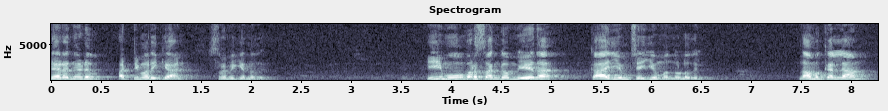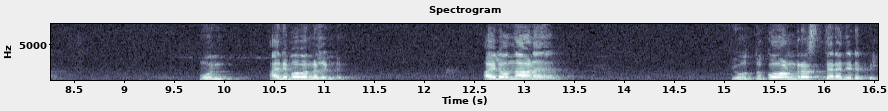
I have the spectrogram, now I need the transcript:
തെരഞ്ഞെടുപ്പ് അട്ടിമറിക്കാൻ ശ്രമിക്കുന്നത്. ഈ മൂവർ സംഘം ഏത് കാര്യം ചെയ്യുമെന്നുള്ളതിൽ നമുക്കെല്ലാം മുൻ അനുഭവങ്ങളുണ്ട്. അതിലൊന്നാണ് യൂത്ത് കോൺഗ്രസ് തെരഞ്ഞെടുപ്പിൽ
